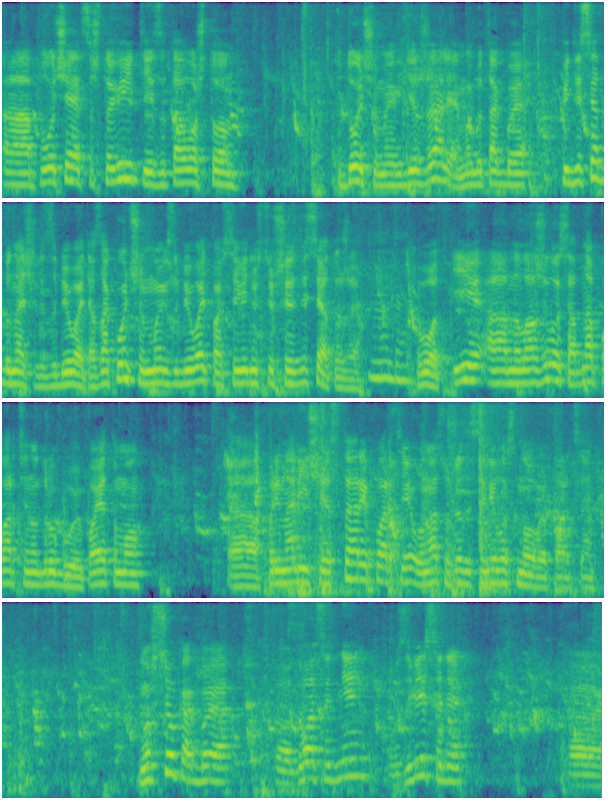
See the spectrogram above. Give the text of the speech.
А получается, что видите, из-за того, что дольше мы их держали, мы бы так бы в 50 бы начали забивать, а закончим мы их забивать, по всей видимости, в 60 уже. Ну да. Вот. И а, наложилась одна партия на другую. Поэтому э, при наличии старой партии у нас уже заселилась новая партия. Ну все, как бы э, 20 дней взвесили. Э,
